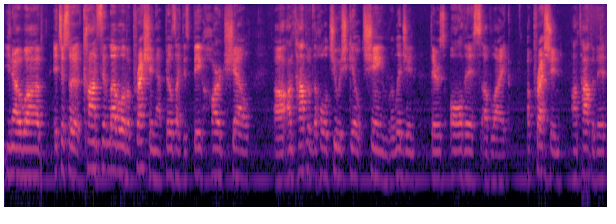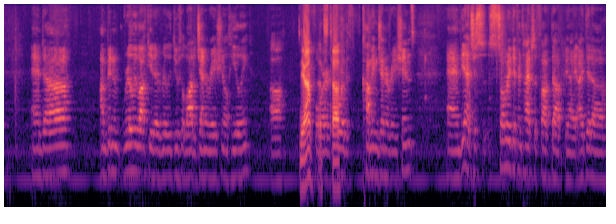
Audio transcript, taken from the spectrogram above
you know uh, it's just a constant level of oppression that builds like this big hard shell uh, on top of the whole Jewish guilt, shame, religion. There's all this of like oppression on top of it, and uh, I've been really lucky to really do a lot of generational healing. Uh, yeah, for, that's tough. for the coming generations. And yeah, just so many different types of fucked up. You know, I, I did a,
